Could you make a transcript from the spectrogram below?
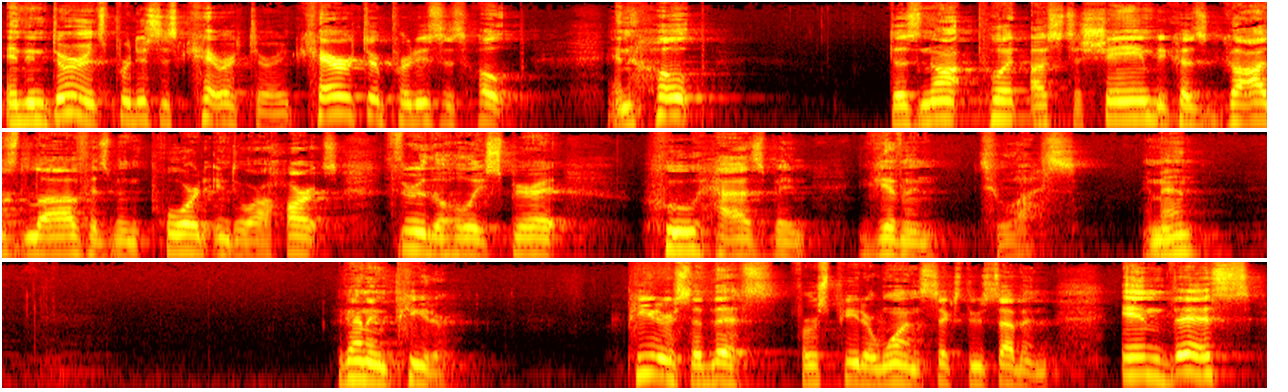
And endurance produces character, and character produces hope. And hope does not put us to shame because God's love has been poured into our hearts through the Holy Spirit who has been given to us. Amen? A guy named Peter. Peter said this, 1 Peter 1 6 through 7. In this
